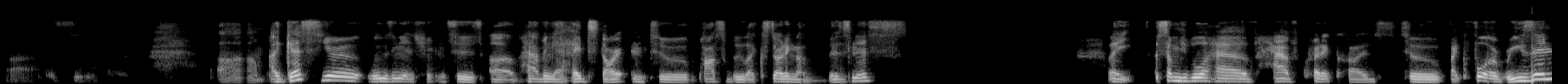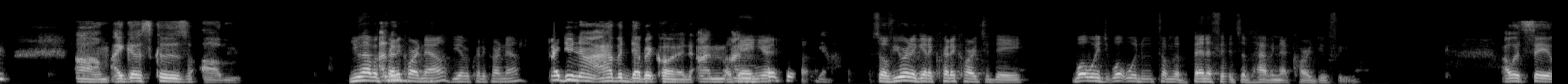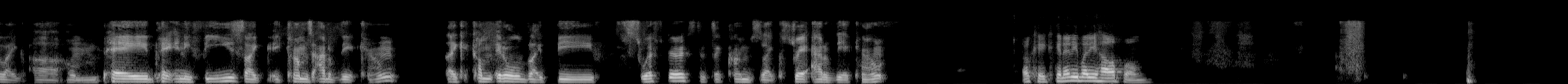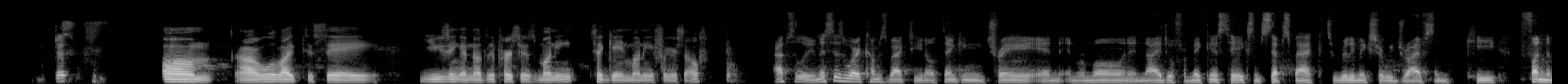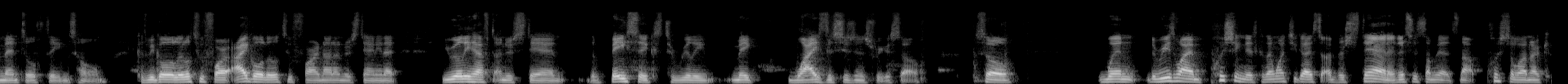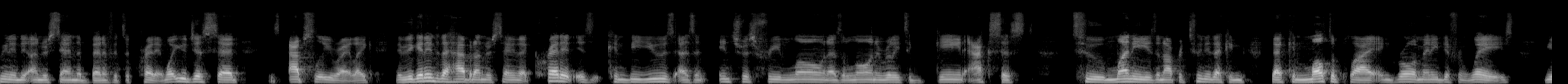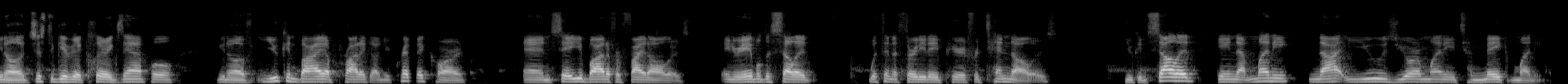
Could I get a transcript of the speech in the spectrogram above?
Uh, let's see um, I guess you're losing chances of having a head start into possibly like starting a business. Like some people have have credit cards to like for a reason. Um, I guess because um, you have a credit I mean, card now. Do you have a credit card now? I do not. I have a debit card. I'm okay. I'm, yeah. So if you were to get a credit card today, what would what would some of the benefits of having that card do for you? I would say like uh, um pay pay any fees like it comes out of the account. Like it come it'll like be swifter since it comes like straight out of the account. Okay, can anybody help them? Just um I would like to say using another person's money to gain money for yourself. Absolutely. And this is where it comes back to, you know, thanking Trey and, and Ramon and Nigel for making us take some steps back to really make sure we drive some key fundamental things home. Because we go a little too far. I go a little too far not understanding that you really have to understand the basics to really make wise decisions for yourself. So when the reason why I'm pushing this, because I want you guys to understand, and this is something that's not pushed a lot in our community to understand the benefits of credit. What you just said is absolutely right. Like if you get into the habit of understanding that credit is can be used as an interest-free loan, as a loan, and really to gain access to money is an opportunity that can that can multiply and grow in many different ways. You know, just to give you a clear example, you know, if you can buy a product on your credit card and say you bought it for five dollars and you're able to sell it within a 30 day period for $10. You can sell it, gain that money, not use your money to make money,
